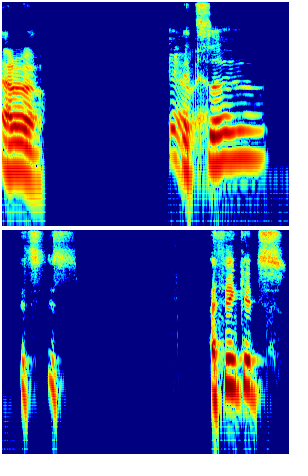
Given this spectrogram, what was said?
I don't know. Yeah, it's man. uh, it's it's. I think it's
